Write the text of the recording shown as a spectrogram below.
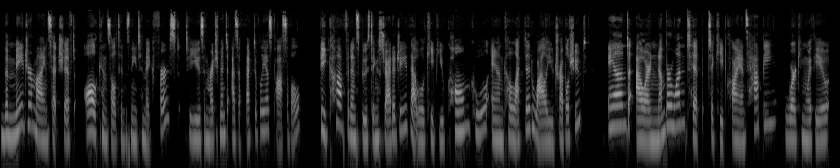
the major mindset shift all consultants need to make first to use enrichment as effectively as possible the confidence boosting strategy that will keep you calm, cool, and collected while you troubleshoot, and our number one tip to keep clients happy, working with you,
